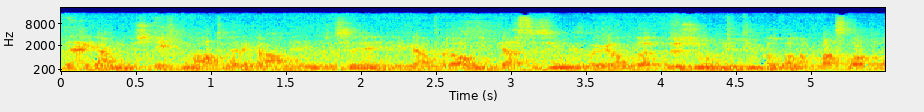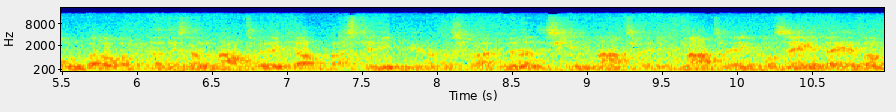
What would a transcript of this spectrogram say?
wij gaan eens echt maatwerk aanleveren. Je gaat er al die kasten zien en we gaan daar zo'n jukkel van een pas laten rondbouwen. Dat is dan maatwerk, ja, past erin, dat is waar. Maar dat is geen maatwerk. Maatwerk wil zeggen dat je van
